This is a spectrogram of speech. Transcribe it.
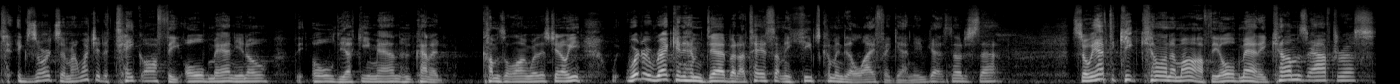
t- exhorts them, I want you to take off the old man, you know, the old yucky man who kind of comes along with us. You know, he, we're to reckon him dead, but I'll tell you something, he keeps coming to life again. You guys notice that? So we have to keep killing him off, the old man. He comes after us,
